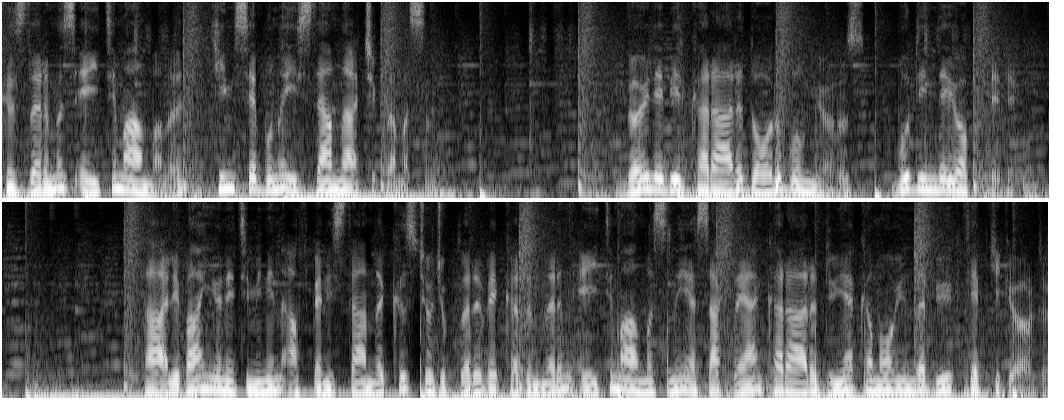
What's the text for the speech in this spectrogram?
kızlarımız eğitim almalı, kimse bunu İslam'la açıklamasın. Böyle bir kararı doğru bulmuyoruz, bu dinde yok dedi. Taliban yönetiminin Afganistan'da kız çocukları ve kadınların eğitim almasını yasaklayan kararı dünya kamuoyunda büyük tepki gördü.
